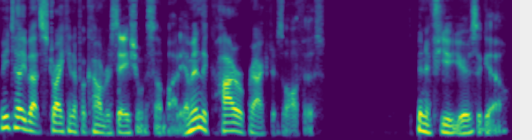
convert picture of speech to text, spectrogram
Let me tell you about striking up a conversation with somebody. I'm in the chiropractor's office. It's been a few years ago.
